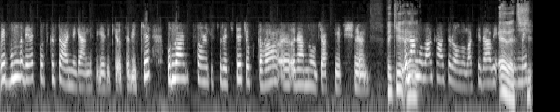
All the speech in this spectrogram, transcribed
ve bunun da devlet politikası haline gelmesi gerekiyor tabii ki. Bundan sonraki süreçte çok daha e, önemli olacak diye düşünüyorum. Peki e, Önemli olan kanser olmamak, tedavi Evet ettirmek.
